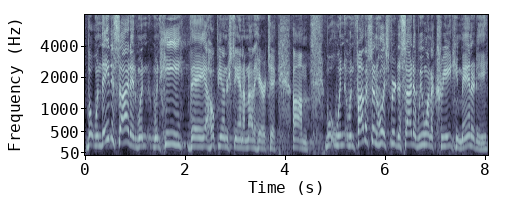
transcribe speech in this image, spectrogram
But when they decided, when, when He, they, I hope you understand, I'm not a heretic, um, when, when Father, Son, and Holy Spirit decided we want to create humanity,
